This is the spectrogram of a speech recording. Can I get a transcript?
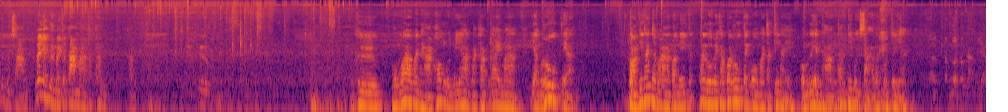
22.13 และอย่างอื่นมันจะตามมาครับท่านครับคือผมว่ามันหาข้อมูลไม่ยากนะครับ ง่ายมาก อย่างรูปเนี่ย ก่อนที่ท่านจะมาตอนนี้ ท่านรู้ไหมครับว่ารูปแตงโมมาจากที่ไหน ผมเรียนถามท่านที่ปรึกษารัฐมนตรีฮะเอ่อสำนวนต้องถามพี่ยา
